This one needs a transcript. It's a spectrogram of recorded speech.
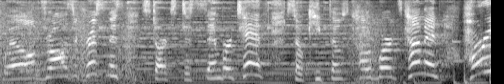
12 draws of Christmas, starts December 10th. So keep those code words coming. Hurry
